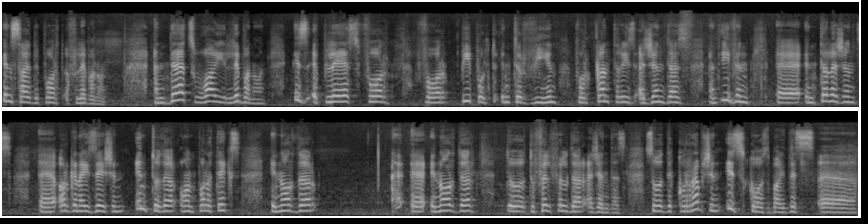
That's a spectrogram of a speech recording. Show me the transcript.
inside the port of Lebanon. And that's why Lebanon is a place for for people to intervene, for countries' agendas, and even uh, intelligence uh, organization into their own politics in order uh, in order to, to fulfill their agendas. So the corruption is caused by this uh,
